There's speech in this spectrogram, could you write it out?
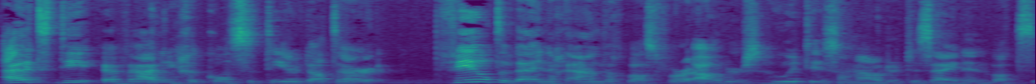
uit die ervaring geconstateerd dat er veel te weinig aandacht was voor ouders. Hoe het is om ouder te zijn en wat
